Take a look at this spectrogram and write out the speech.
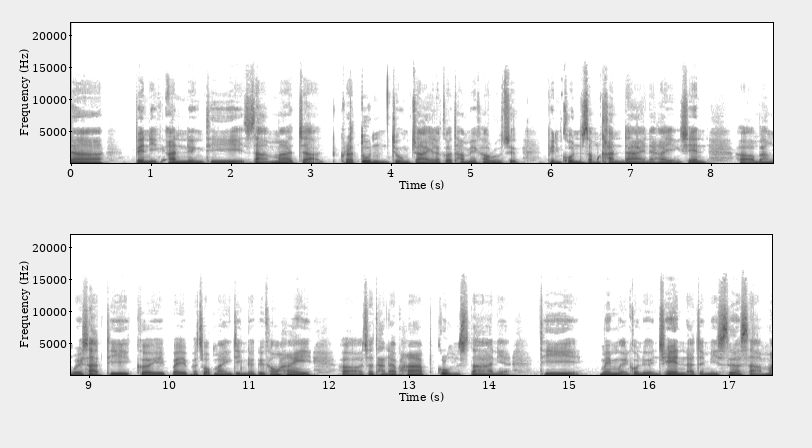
จะเป็นอีกอันหนึ่งที่สามารถจะกระตุ้นจูงใจ แล้วก็ทำให้เขารู้สึกเป็นคนสำคัญได้นะฮะอย่างเช่นบางบริษัทที่เคยไปประสบมาจริงๆ ก็คือเขาให้สถานภาพกลุ่มสตาร์เนี่ยที่ ไม่เหมือนคนอื่น เช่น อาจจะมีเสื้อสาม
